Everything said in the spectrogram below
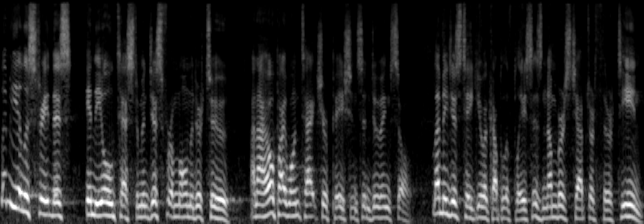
Let me illustrate this in the Old Testament just for a moment or two, and I hope I won't tax your patience in doing so. Let me just take you a couple of places. Numbers chapter 13.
